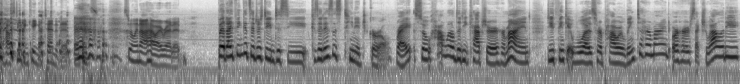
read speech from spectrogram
how Stephen King intended it? But it's certainly not how I read it. But I think it's interesting to see because it is this teenage girl, right? So how well did he capture her mind? Do you think it was her power linked to her mind or her sexuality?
